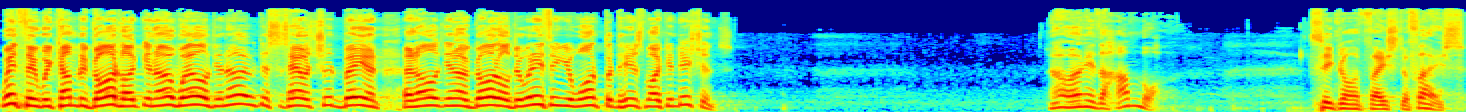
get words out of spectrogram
We think we come to God like, you know, well, you know, this is how it should be, and, and I'll, you know, God, I'll do anything you want, but here's my conditions. No, only the humble see God face to face.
